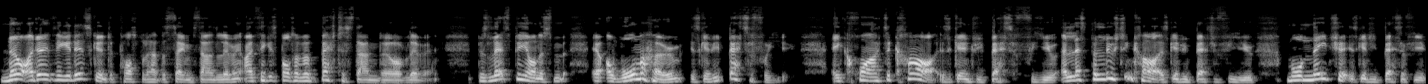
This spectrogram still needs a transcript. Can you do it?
No, I don't think it is going to possible to have the same standard of living. I think it's possible to have a better standard of living. Because let's be honest, a warmer home is going to be better for you. A quieter car is going to be better for you. A less polluting car is going to be better for you. More nature is going to be better for you.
